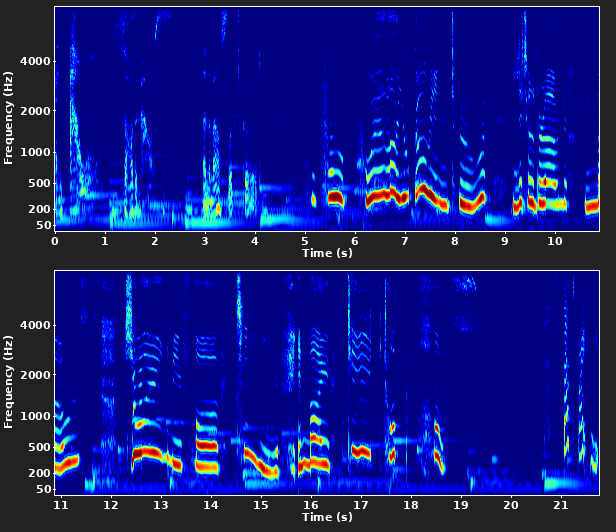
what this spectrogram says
An owl saw the mouse, and the mouse looked good. Where are you going to, little brown mouse? Join me for tea in my tea top house. That's frightfully,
